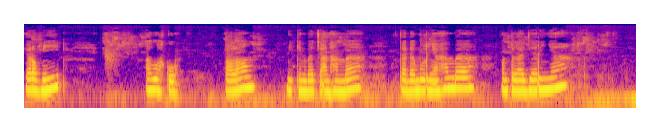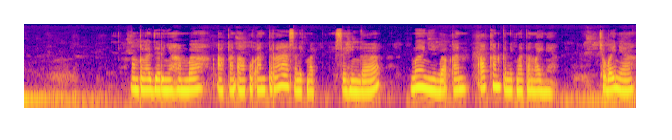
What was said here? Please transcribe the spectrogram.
Ya Robbi, Allahku, tolong bikin bacaan hamba, tadaburnya hamba, mempelajarinya, mempelajarinya hamba akan Al-Quran terasa nikmat, sehingga menyibakkan akan kenikmatan lainnya. Cobain ya.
